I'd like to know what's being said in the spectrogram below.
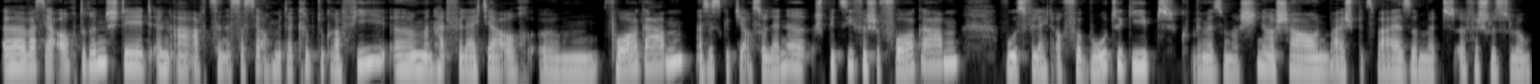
äh, was ja auch drin steht in A18 ist das ja auch mit der Kryptographie. Äh, man hat vielleicht ja auch ähm, Vorgaben. Also es gibt ja auch so länderspezifische Vorgaben, wo es vielleicht auch Verbote gibt, wenn wir so nach China schauen, beispielsweise mit äh, Verschlüsselung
